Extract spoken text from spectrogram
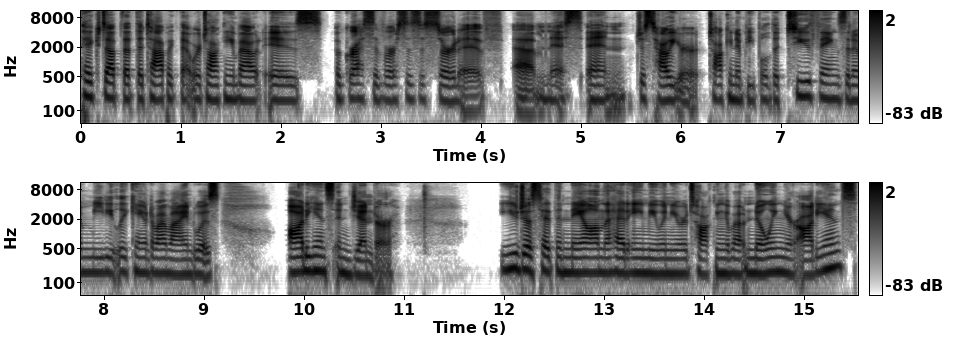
picked up that the topic that we're talking about is aggressive versus assertiveness and just how you're talking to people, the two things that immediately came to my mind was audience and gender. You just hit the nail on the head, Amy, when you were talking about knowing your audience.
